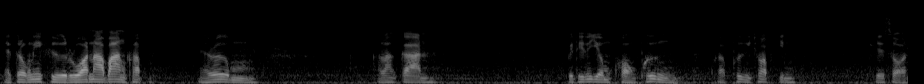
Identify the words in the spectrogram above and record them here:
แต่ตรงนี้คือรั้วหน้าบ้านครับ เริ่มอลังการ เป็นที่นิยมของพึ่งครับพึ่งชอบกินเกสร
